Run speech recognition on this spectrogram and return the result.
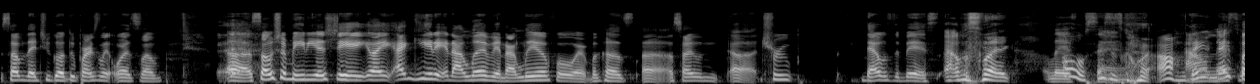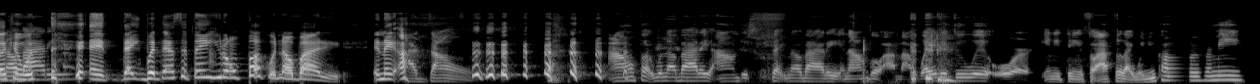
something that you go through personally or some uh social media shit. Like I get it and I love it and I live for it because uh, a certain uh troop that was the best. I was like. Oh, sis is Listen, going off. They they mess with fucking with, and they. But that's the thing. You don't fuck with nobody, and they. I don't. I don't fuck with nobody. I don't disrespect nobody, and I don't go out my way to do it or anything. So I feel like when you come for me,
